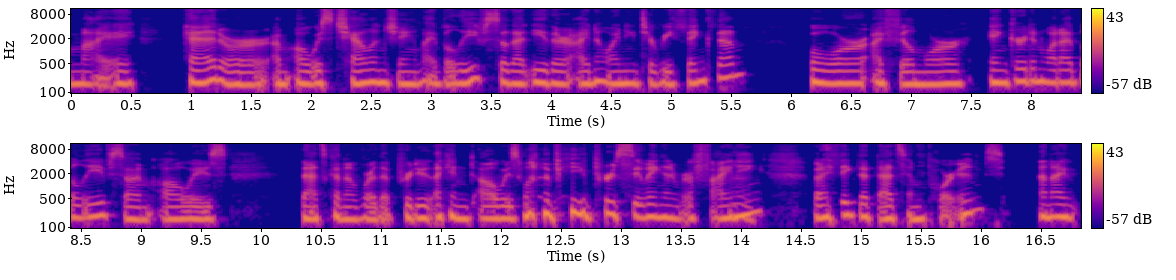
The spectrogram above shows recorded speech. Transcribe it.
my head or I'm always challenging my beliefs so that either I know I need to rethink them or I feel more anchored in what I believe. So I'm always that's kind of where the produce I can always want to be pursuing and refining. Mm. But I think that that's important. And I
